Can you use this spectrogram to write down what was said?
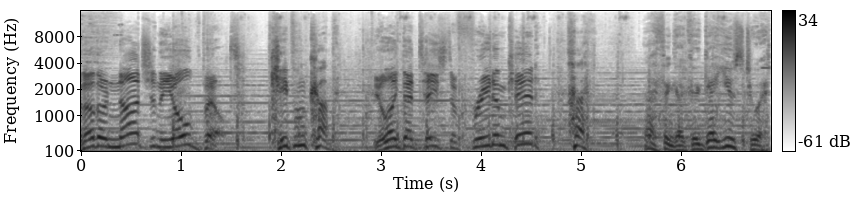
Another notch in the old belt. Keep 'em coming. You like that taste of freedom, kid? I think I could get used to it.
